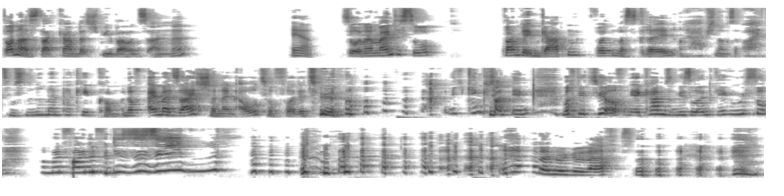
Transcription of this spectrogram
Donnerstag kam das Spiel bei uns an, ne? Ja. So, und dann meinte ich so, waren wir im Garten, wollten was grillen und da habe ich noch gesagt, oh, jetzt muss nur noch mein Paket kommen. Und auf einmal sah ich schon ein Auto vor der Tür. und ich ging schon hin, mach die Tür auf und er kam mir so entgegen und ich so, oh, mein Final für diese sieben. Hat er nur gelacht.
